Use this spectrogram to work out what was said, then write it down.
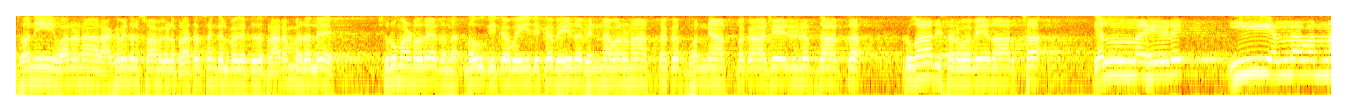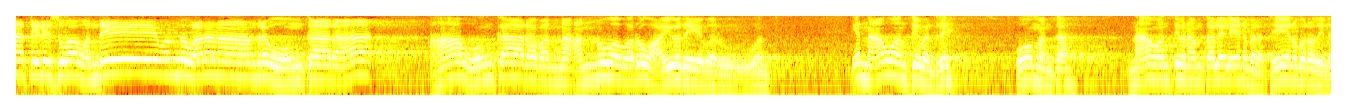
ಧ್ವನಿ, ವರ್ಣ, ರಾಘವೇಂದ್ರ ಸ್ವಾಮಿಗಳು ಪ್ರಾತಃ ಸಂಕಲ್ಪ ಪ್ರಾರಂಭದಲ್ಲೇ ಶುರು ಮಾಡೋದೇ ಅದನ್ನು. ಲೌಕಿಕ, ವೈದಿಕ, ಭೇದ, ಭಿನ್ನ, ವರ್ಣಾತ್ಮಕ, ಧ್ವನ್ಯಾತ್ಮಕ ಅಶೇಷ ಶಬ್ದಾರ್ಥ, ಋಗಾದಿ, ಸರ್ವವೇದಾರ್ಥ ಎಲ್ಲ ಹೇಳಿ ಈ ಎಲ್ಲವನ್ನ ತಿಳಿಸುವ ಒಂದೇ ಒಂದು ವರ್ಣ ಅಂದರೆ ಓಂಕಾರ. ಆ ಓಂಕಾರವನ್ನು ಅನ್ನುವವರು ವಾಯುದೇವರು ಅಂತ. ಏನು ನಾವು ಅಂತೀವಲ್ರಿ? ಓಂ ಅಂತ. ನಾವು ಅಂತೀವಿ ನಮ್ಮ ತಲೆಯಲ್ಲಿ ಏನು ಬರುತ್ತೆ? ಏನು ಬರೋದಿಲ್ಲ.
